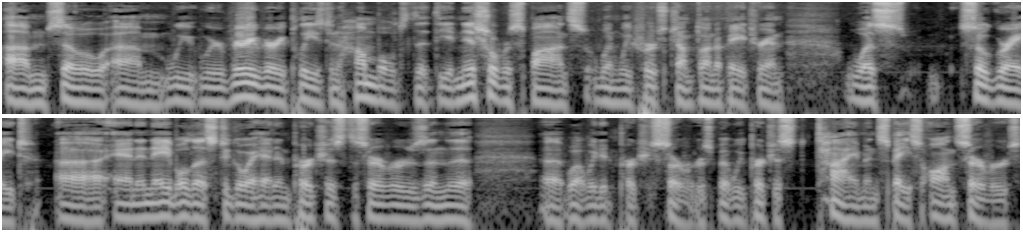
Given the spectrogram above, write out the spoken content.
Um, so um, we we're very very pleased and humbled that the initial response when we first jumped onto Patreon was so great uh, and enabled us to go ahead and purchase the servers and the uh, well, we didn't purchase servers, but we purchased time and space on servers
